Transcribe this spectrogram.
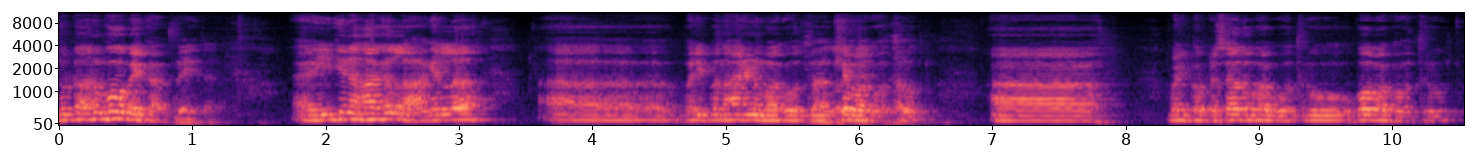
ದೊಡ್ಡ ಅನುಭವ ಬೇಕಾಗ್ತದೆ. ಈಗಿನ ಹಾಗಲ್ಲ. ಹಾಗೆಲ್ಲ ಆ, ಬಲಿಪ ನಾರಾಯಣ ಭಾಗವತರು ಮುಖ್ಯ ಭಾಗವತರು ಆ, ಬಲಿಪ ಪ್ರಸಾದ ಭಾಗವತರು ಉಪಭಾಗವತರು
